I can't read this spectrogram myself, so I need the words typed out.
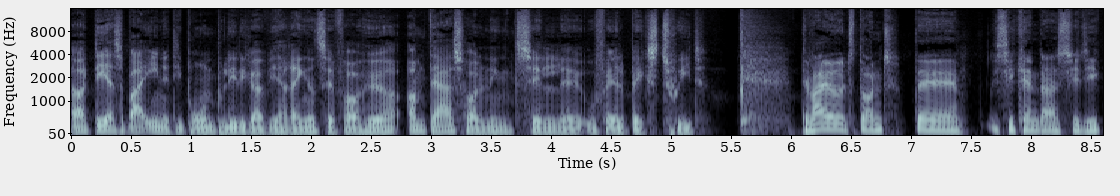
Og det er altså bare en af de brune politikere, vi har ringet til for at høre om deres holdning til øh, Uffe Elbæks tweet. Det var jo et stunt, da Sikander Siddiq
